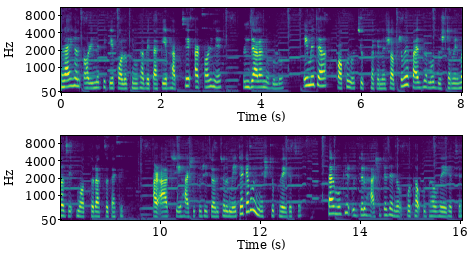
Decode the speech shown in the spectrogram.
রায়হান অরিনের দিকে পলক্ষীনভাবে তাকিয়ে ভাবছে আর অরিনের জ্বালানোগুলো। এই মেয়েটা কখনো চুপ থাকে না, সবসময় ফাইজলাম ও দুষ্টামের মাঝে মত্ত রাখতে থাকে। আর আজ সেই হাসি খুশি চঞ্চল মেয়েটা কেমন নিশ্চুপ হয়ে গেছে। তার মুখের উজ্জ্বল হাসিটা যেন কোথাও উধাও হয়ে গেছে।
